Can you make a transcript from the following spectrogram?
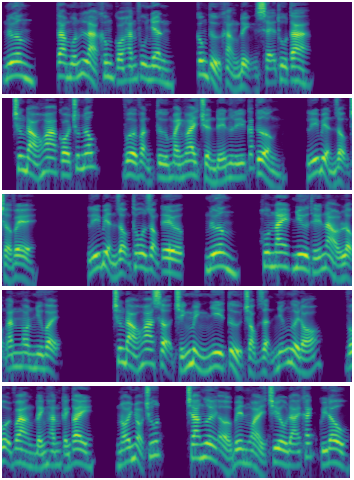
Nương, ta muốn là không có hắn phu nhân, công tử khẳng định sẽ thu ta. Trương Đào Hoa có chút nốc, vừa vặn từ mảnh oai truyền đến Lý Cát Tường, Lý Biển Rộng trở về. Lý Biển Rộng thô giọng đều, nương, hôm nay như thế nào lộng ăn ngon như vậy? Trương Đào Hoa sợ chính mình nhi tử chọc giận những người đó, vội vàng đánh hắn cánh tay, nói nhỏ chút, cha ngươi ở bên ngoài chiêu đái khách quý đâu.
